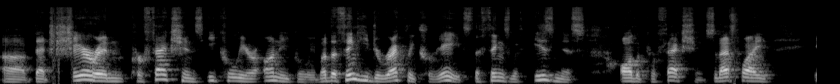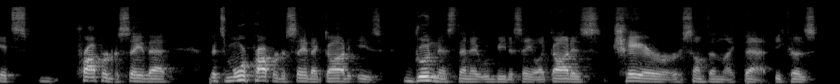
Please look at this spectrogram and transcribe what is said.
uh, that share in perfections equally or unequally. But the thing He directly creates, the things with isness, are the perfections. So that's why it's proper to say that it's more proper to say that God is goodness than it would be to say like God is chair or something like that, because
